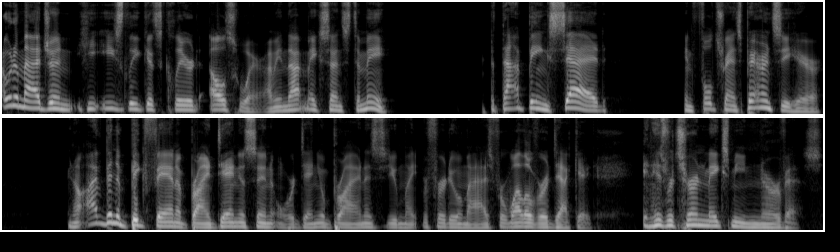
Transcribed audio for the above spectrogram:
I would imagine he easily gets cleared elsewhere. I mean, that makes sense to me. But that being said, in full transparency here, you know, I've been a big fan of Bryan Danielson or Daniel Bryan, as you might refer to him as, for well over a decade. And his return makes me nervous.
